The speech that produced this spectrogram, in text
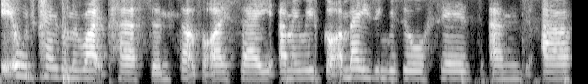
it all depends on the right person that's what i say. I mean we've got amazing resources and our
